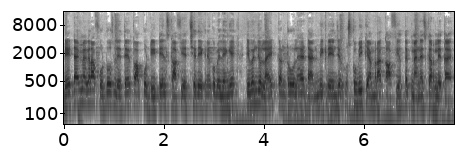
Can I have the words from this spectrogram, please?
डे टाइम में अगर आप फ़ोटोज़ लेते हैं तो आपको डिटेल्स काफ़ी अच्छे देखने को मिलेंगे। इवन जो लाइट कंट्रोल है डायनेमिक रेंज है, उसको भी कैमरा काफ़ी हद तक मैनेज कर लेता है।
